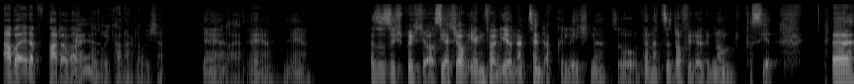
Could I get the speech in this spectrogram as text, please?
Aber der Vater war ja, Puerto Ricaner, glaube ich, ja. Ja, ja, ja, ja, ja. Also sie spricht ja aus. Sie hat ja auch irgendwann ihren Akzent abgelegt, ne? So, und dann hat sie doch wieder genommen. Passiert. Äh,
